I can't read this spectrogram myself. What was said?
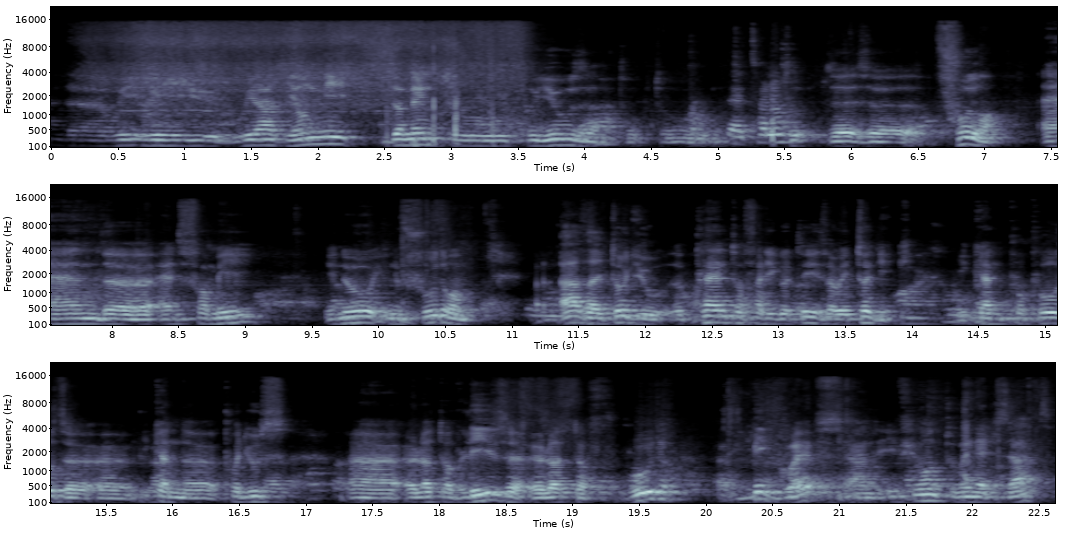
And, uh, we, we, we are the only domain to, to use uh, to, to, to the, the foudre. And, uh, and for me, you know, in foudre, as I told you, the plant of aligoté is very tonic. It can propose, uh, uh, it can uh, produce uh, a lot of leaves, a lot of wood, uh, big grapes, and if you want to manage that,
